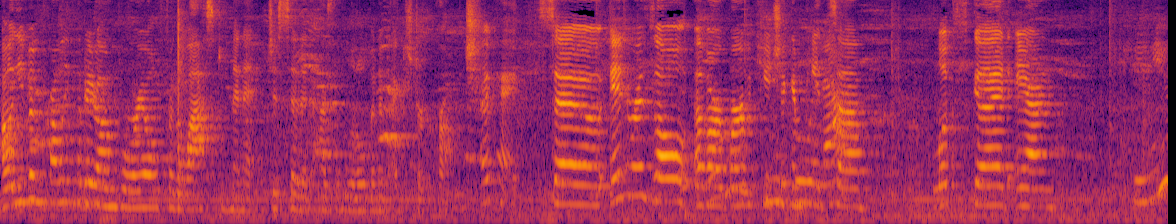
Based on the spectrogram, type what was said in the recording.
I'll even probably put it on broil for the last minute just so that it has a little bit of extra crunch. Okay, So end result of our barbecue chicken pizza looks good and Can you?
